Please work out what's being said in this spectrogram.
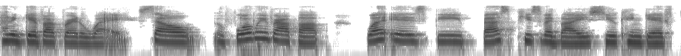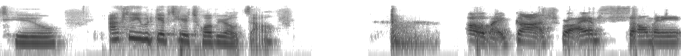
kind of give up right away. So before we wrap up, what is the best piece of advice you can give to actually you would give to your 12 year old self? Oh my gosh, bro. I have so many,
